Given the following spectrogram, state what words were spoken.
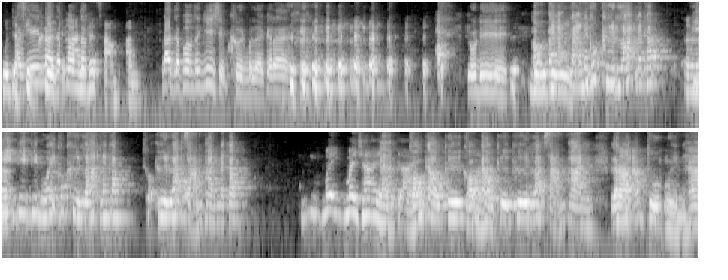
คุณจะอันสินี้บคืนน่าจะก็อั้นเพิ่มสักแค่สามพันน่าจะเพิ่มสักยี่สิบคืนไปเลยก็ได้ ดูดีดูเอาแต่ดีแต่อันนั้นเขาคืนละนะครับเออ พี่ฮะพี่พี่บ๊วยเขาคืนละนะครับ คืนละสามพันนะครับไม่ไม่ใช่ฮะอาจารย์ของเก่าคือของเก่าคือคืนละสามพันแล้วก็ครับอัพทูหมื่นห้า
